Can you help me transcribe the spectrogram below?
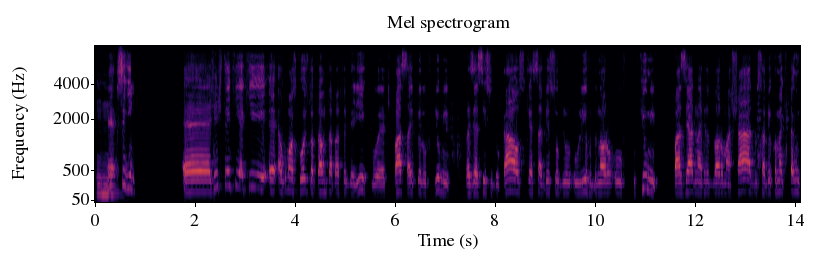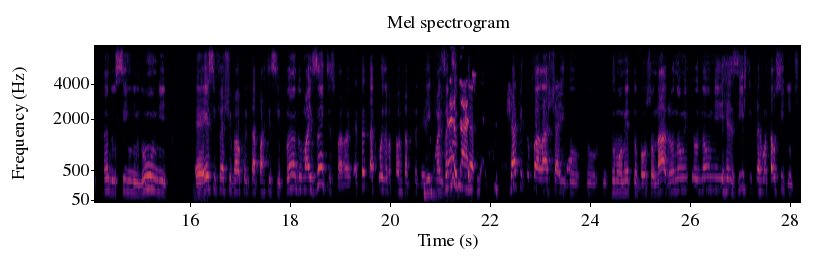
Uhum. É o seguinte, é, a gente tem que aqui é, algumas coisas para perguntar para Federico, é, que passa aí pelo filme O Exercício do Caos, quer saber sobre o, o livro do Noro, o, o, filme baseado na vida do Lauro Machado, saber como é que está andando o Cine Lume, é, esse festival que ele está participando. Mas antes, Fábio, é tanta coisa para perguntar para o Federico, mas antes, queria, já que tu falaste aí do, do, do, momento do Bolsonaro, eu não, eu não me resisto em perguntar o seguinte.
